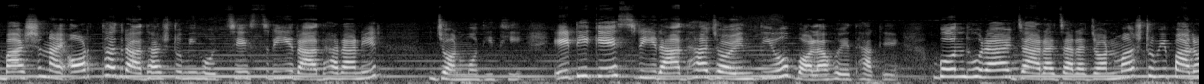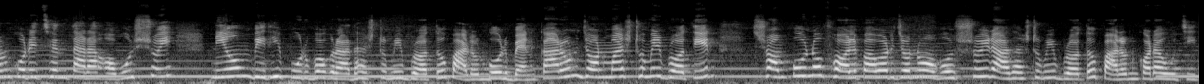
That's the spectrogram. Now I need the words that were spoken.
বাসনায় অর্থাৎ রাধাষ্টমী হচ্ছে শ্রী রাধারানীর জন্মতিথি। এটিকে শ্রী রাধা জয়ন্তীও বলা হয়ে থাকে। বন্ধুরা, যারা যারা জন্মাষ্টমী পালন করেছেন, তারা অবশ্যই নিয়মবিধিপূর্বক রাধাষ্টমী ব্রত পালন করবেন। কারণ জন্মাষ্টমীর ব্রতের সম্পূর্ণ ফল পাওয়ার জন্য অবশ্যই রাধাষ্টমী ব্রত পালন করা উচিত।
